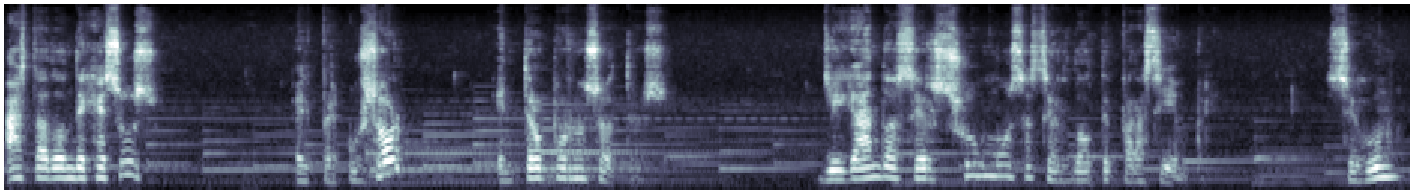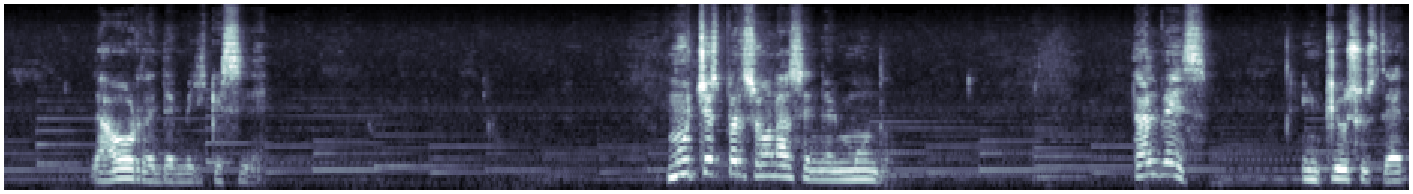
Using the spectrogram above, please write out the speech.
hasta donde Jesús, el precursor, entró por nosotros, llegando a ser sumo sacerdote para siempre, según la orden de Melquisedec. Muchas personas en el mundo, tal vez incluso usted,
